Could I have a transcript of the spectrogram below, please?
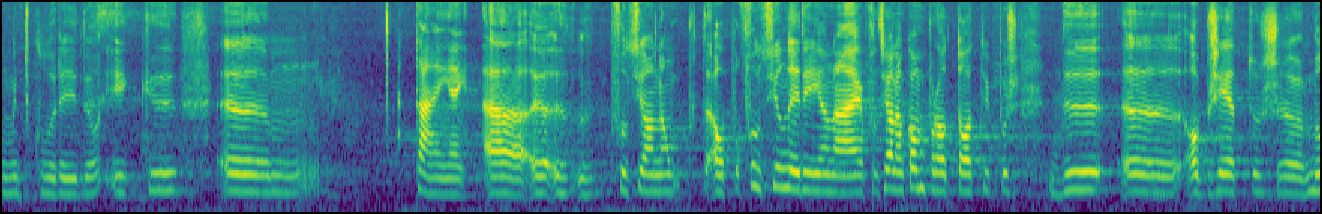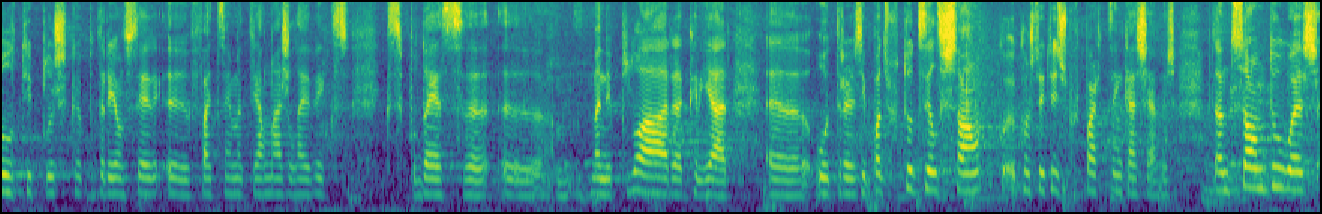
muito colorido e que têm, uh, funcionam, ou funcionariam, não é? funcionam como protótipos de uh, objetos uh, múltiplos que poderiam ser feitos em material mais leve que se, que se pudesse manipular, criar outras hipóteses, porque todos eles são constituídos por partes encaixáveis. Portanto, são duas,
